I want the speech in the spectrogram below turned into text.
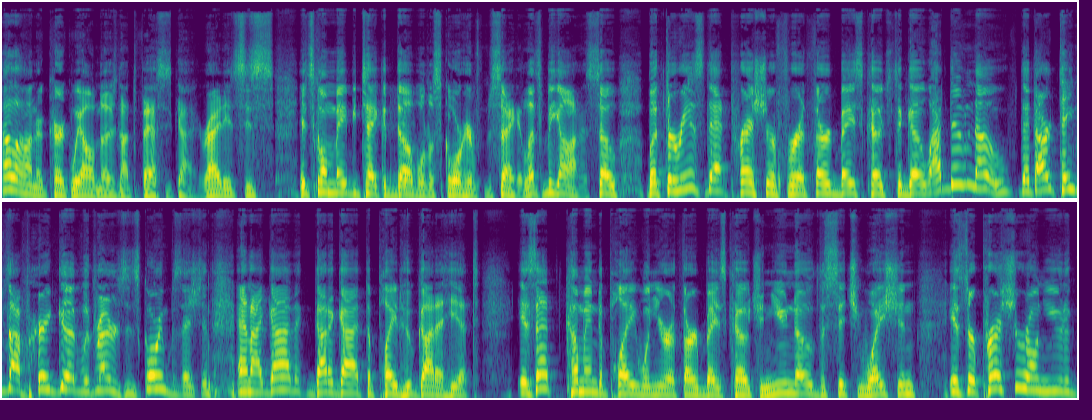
Alejandro Kirk, we all know, is not the fastest guy, right? It's it's, it's going to maybe take a double to score him from second. Let's be honest. So, but there is that pressure for a third base coach to go. I do know that our team's not very good with runners in scoring position, and I got got a guy at the plate who got a hit. Is that come into play when you're a third base coach and you know the situation? Is there pressure on you to,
